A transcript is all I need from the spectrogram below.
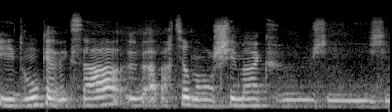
Et donc, avec ça, euh, à partir d'un schéma que j'ai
